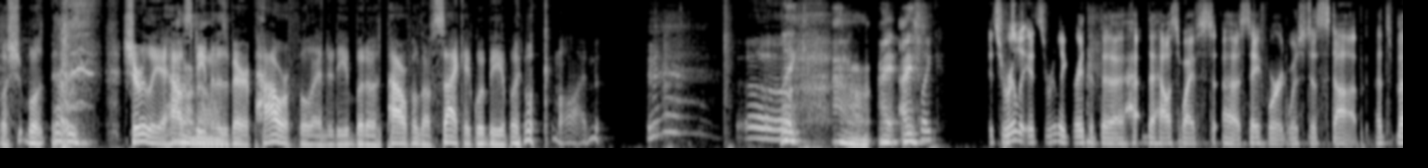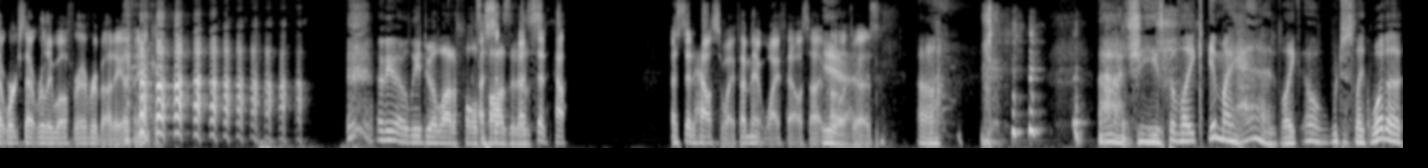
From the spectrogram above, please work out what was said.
Well, sh- well was- surely a house demon know. is a very powerful entity, but a powerful enough psychic would be able. Well, come on. Uh, like, I don't know. I, I like It's really it's really great that the the housewife's uh, safe word was just stop. That's that works out really well for everybody. I think. I think that would lead to a lot of false I said, positives. I said, hou- I said housewife. I meant wife house. I Yeah. apologize. Uh, ah, jeez, but like in my head, like oh, just like what a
